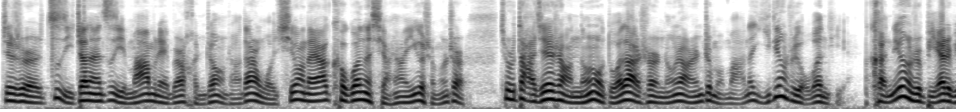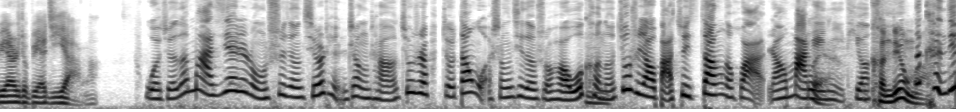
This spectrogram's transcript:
就是自己站在自己妈妈那边很正常，但是我希望大家客观的想象一个什么事儿，就是大街上能有多大事儿能让人这么骂？那一定是有问题，肯定是别着别着就别急眼了。我觉得骂街这种事情其实挺正常，就是就当我生气的时候，我可嗯能就是要把最脏的话，然后骂给你听。肯定嘛那，肯定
